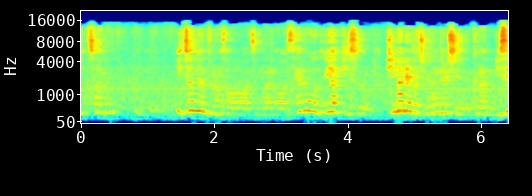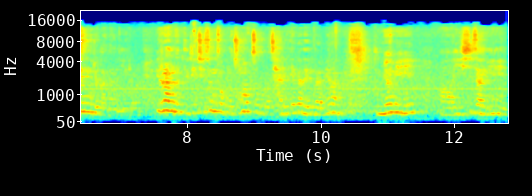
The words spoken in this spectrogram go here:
2000, 2000년 들어서 정말로 새로운 의학 기술, 비만에도 적용될 수 있는 그런 미생물에 관한 이론, 이러한 것들이 최종적으로 종합적으로 잘 이해가 된다면 분명히 어, 이 시장이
